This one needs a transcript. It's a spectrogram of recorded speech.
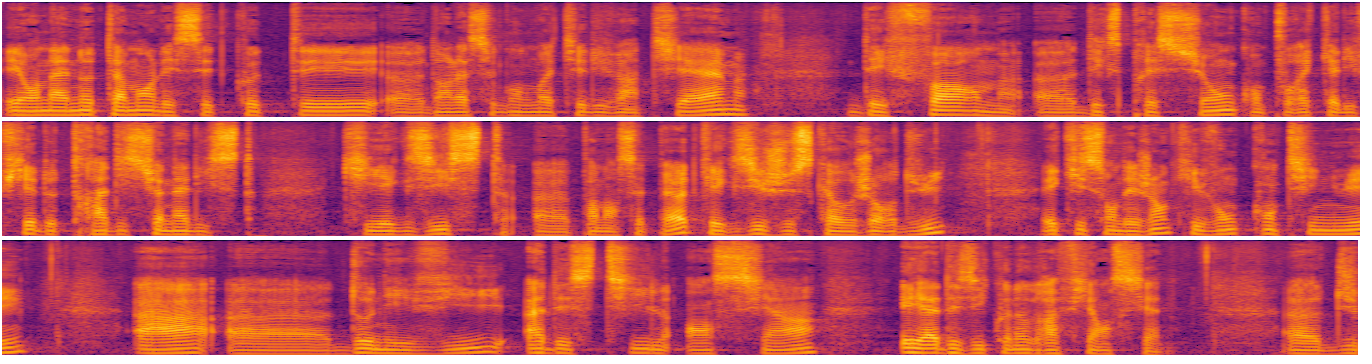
et on a notamment laissé de côté, euh, dans la seconde moitié du XXe, des formes d'expression qu'on pourrait qualifier de traditionnalistes, qui existent pendant cette période, qui existent jusqu'à aujourd'hui, et qui sont des gens qui vont continuer à donner vie à des styles anciens et à des iconographies anciennes. du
